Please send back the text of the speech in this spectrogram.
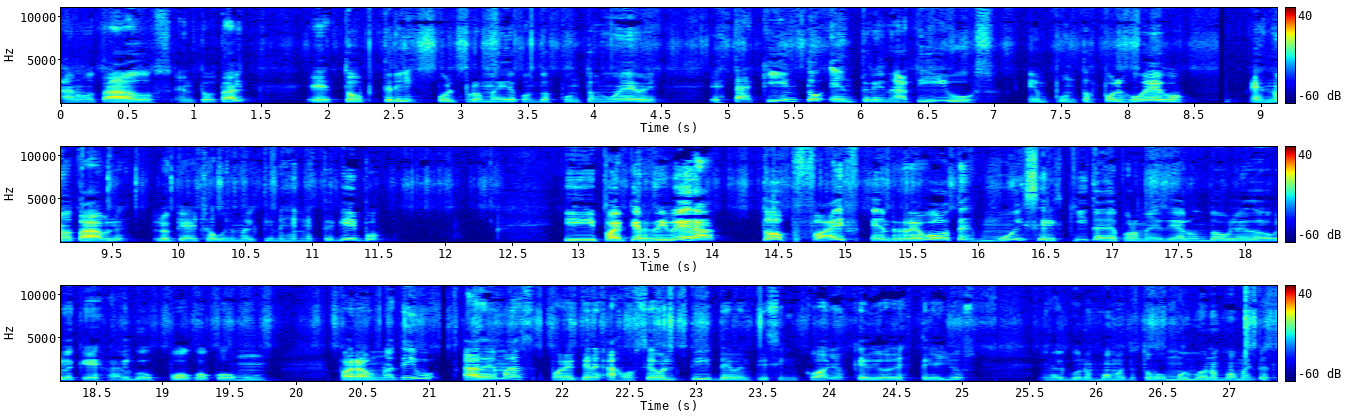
anotados en total. Eh, top 3 por promedio con 2.9. Está quinto entre nativos en puntos por juego es notable lo que ha hecho Will Martínez en este equipo. Y Parker Rivera, top 5 en rebotes, muy cerquita de promediar un doble-doble, que es algo poco común para un nativo. Además, por ahí tiene a José Ortiz, de 25 años, que dio destellos en algunos momentos, tuvo muy buenos momentos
